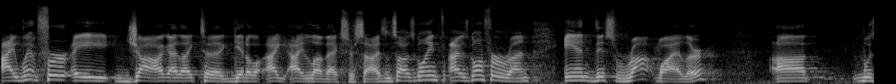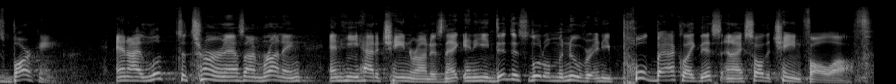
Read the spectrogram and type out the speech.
I went for a jog. I like to get a, I, I love exercise, and so I was going, I was going for a run, and this Rottweiler uh, was barking and I looked to turn as I'm running, and he had a chain around his neck, and he did this little maneuver, and he pulled back like this, and I saw the chain fall off.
